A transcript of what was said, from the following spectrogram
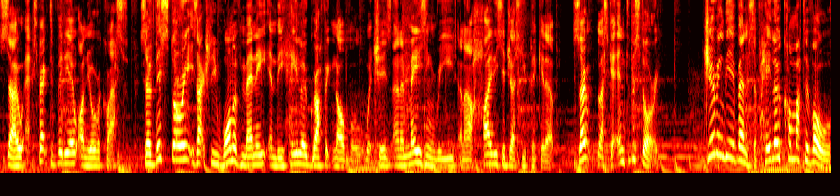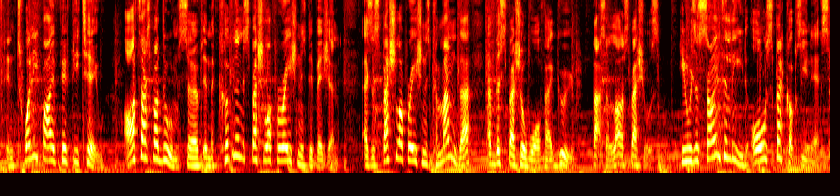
So expect a video on your request. So this story is actually one of many in the Halo graphic novel, which is an amazing read and I highly suggest you pick it up. So let's get into the story. During the events of Halo Combat Evolved in 2552, Rtas 'Vadum served in the Covenant Special Operations Division as a Special Operations Commander of the Special Warfare Group. That's a lot of specials. He was assigned to lead all Spec Ops units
